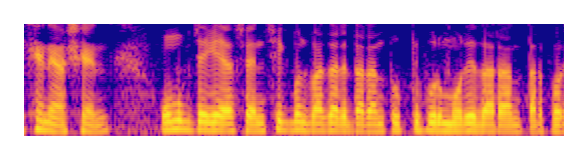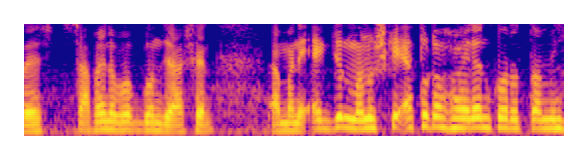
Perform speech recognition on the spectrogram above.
এখানে আসেন, অমুক জায়গায় আসেন, শিখবন বাজারে দাঁড়ান তুক্তিপুর মোড়ে দাঁড়ান, তারপরে চাঁপাইনবাবগঞ্জে আসেন। মানে একজন মানুষকে এতটা হয়রান করার তো আমি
